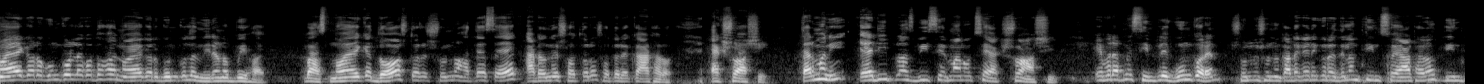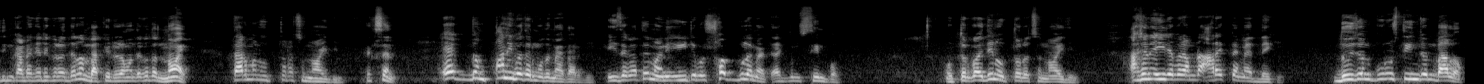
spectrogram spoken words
নয়, এগারো গুণ করলে কত হয়? নয়, এগারো গুণ করলে নিরানব্বই হয়। বাস, নয়, একে দশ, দশের শূন্য, হাতে আছে এক আটান্ন সতেরো সতেরো, একে আঠারো। একশো আশি। তার মানে এডি প্লাস বিসি এর মান হচ্ছে একশো আশি। এবার আপনি সিম্পলি গুণ করেন, শূন্য শূন্য কাটাকাটি করে দিলাম তিন ছয় আঠারো, তিন তিন কাটাকাটি করে দিলাম, বাকি রইল আমাদের কত? নয়। তার মানে উত্তর হচ্ছে নয় দিন, দেখছেন? একদম পানিপাতের মতো ম্যাথ আর কি। এই জায়গাতে মানে এই টাইপের সবগুলো ম্যাথ একদম সিম্পল উত্তর কয় দিন? উত্তর হচ্ছে নয় দিন। আসেন এই টাইপের আমরা আরেকটা ম্যাথ দেখি। দুইজন পুরুষ, তিনজন বালক,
